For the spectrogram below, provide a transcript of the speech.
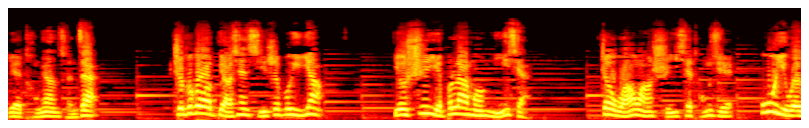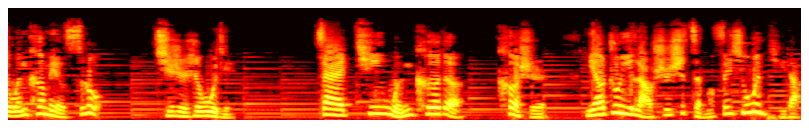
也同样存在，只不过表现形式不一样，有时也不那么明显。这往往使一些同学误以为文科没有思路，其实是误解。在听文科的课时，你要注意老师是怎么分析问题的。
